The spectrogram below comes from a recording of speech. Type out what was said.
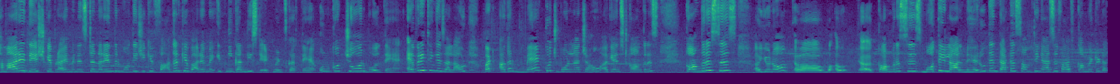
हमारे देश के प्राइम मिनिस्टर नरेंद्र मोदी जी के फादर के बारे में इतनी गंदी स्टेटमेंट्स करते हैं। उनको चोर बोलते हैं। एवरीथिंग इज़ अलाउड बट अगर मैं कुछ बोलना चाहूँ against Congress Congress is you know Congress is Motilal Nehru then that is something as if I have committed a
